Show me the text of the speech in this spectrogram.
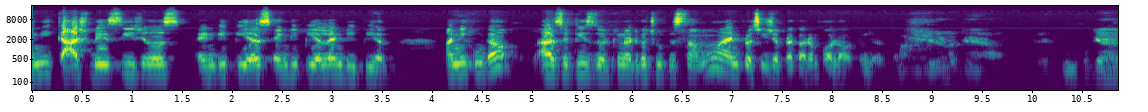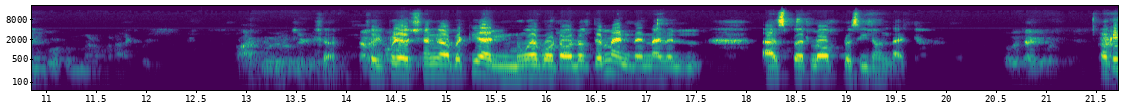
any cash base seizures NDPS NDPL and DPL అన్ని కూడా యాజ్ ఇట్ ఈస్ దొరికినట్టుగా చూపిస్తాము అండ్ ప్రొసీజర్ ప్రకారం ఫాలో అవడం జరుగుతుంది. So ఇప్పుడే వచ్చాను కాబట్టి I know about all of them and then I will as per law proceed on that okay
